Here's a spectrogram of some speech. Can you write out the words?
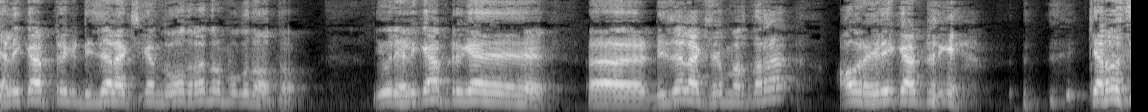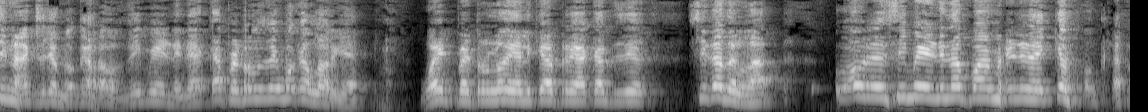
ಹೆಲಿಕಾಪ್ಟರ್ಗೆ ಡೀಸೆಲ್ ಹಾಕ್ಸ್ಕೊಂಡು ಹೋದ್ರಂದ್ರೆ ಮುಗಿದೋತು. ಇವ್ರು ಹೆಲಿಕಾಪ್ಟರ್ಗೆ ಡೀಸೆಲ್ ಹಾಕ್ಸ್ಕೊಂಡು ಬರ್ತಾರ, ಅವ್ರ ಹೆಲಿಕಾಪ್ಟರ್ಗೆ ಕೆರೋಸಿನ್ ಹಾಕ್ಸ್ಕೊಂಡ್ ಹೋಗ್ತಾರೆ ಅವ್ರು ಸಿಮೆ ಎಣ್ಣೆ ಯಾಕೆ ಪೆಟ್ರೋಲ್ ಸಿಗ್ಬೇಕಲ್ಲ ಅವ್ರಿಗೆ? ವೈಟ್ ಪೆಟ್ರೋಲು ಹೆಲಿಕಾಪ್ಟರ್ ಯಾಕಂತ ಸಿಗೋದಿಲ್ಲ. ಅವ್ರು ಸೀಮೆ ಎಣ್ಣಿನ ಪಾಮೆ ಎಣ್ಣಿನ ಹಾಕ್ಕೊಂಡು ಹೋಗ್ತಾರ.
